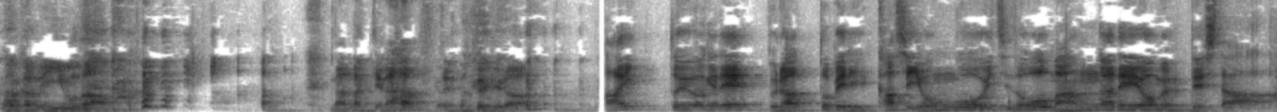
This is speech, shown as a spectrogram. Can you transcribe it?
なんかの言いようだ。なんだっけなっつって。なんだっけな。はいというわけで「ブラッドベリー歌詞451度を漫画で読む」でした。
